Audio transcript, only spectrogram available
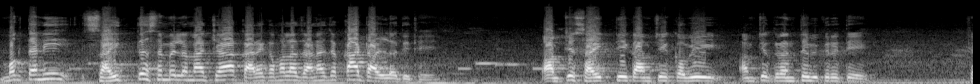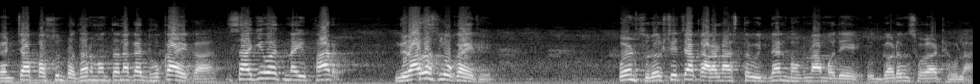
मग त्यांनी साहित्य संमेलनाच्या कार्यक्रमाला जाण्याचं का टाळलं तिथे? आमचे साहित्यिक आमचे कवी आमचे ग्रंथ विक्रेते यांच्यापासून प्रधानमंत्र्यांना काय धोका आहे का? साजीवत नाही फार निरागस लोक आहेत हे. पण सुरक्षेच्या कारणास्तव विज्ञान भवनामध्ये उद्घाटन सोहळा ठेवला.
